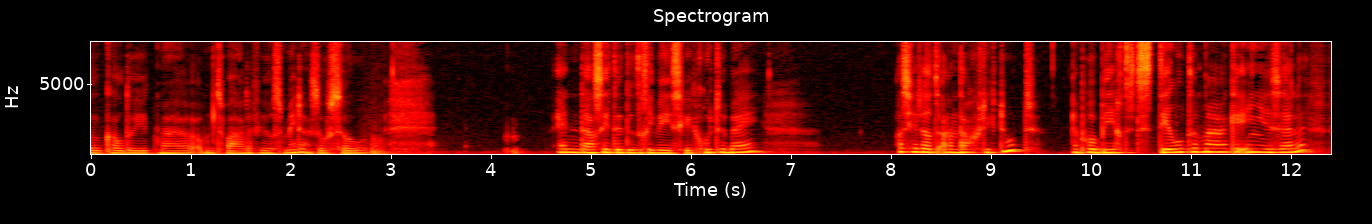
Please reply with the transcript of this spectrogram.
ook al doe je het maar om twaalf uur s middags of zo En daar zitten de drie weesige bij. Als je dat aandachtig doet en probeert het stil te maken in jezelf,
